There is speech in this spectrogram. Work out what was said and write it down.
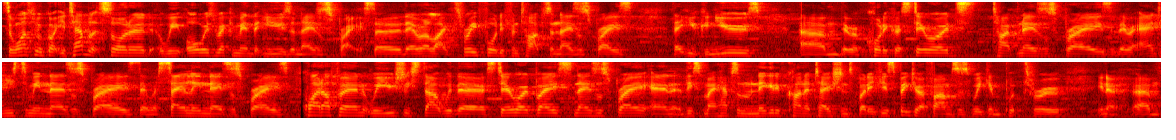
So once we've got your tablet sorted, we always recommend that you use a nasal spray. So there are like three, four different types of nasal sprays that you can use. Um, there are corticosteroids type nasal sprays, there are antihistamine nasal sprays, there were saline nasal sprays. Quite often we usually start with a steroid based nasal spray and this may have some negative connotations but if you speak to our pharmacist we can put through, you know, um,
